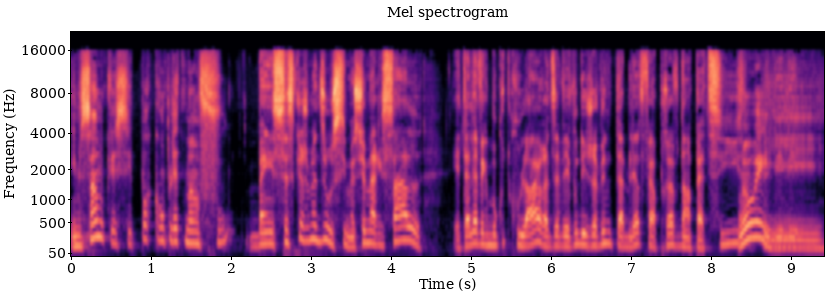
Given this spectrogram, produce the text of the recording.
Il me semble que c'est pas complètement fou. Ben, c'est ce que je me dis aussi. Monsieur Marissal, est allé avec beaucoup de couleurs. Elle dit Avez-vous déjà vu une tablette faire preuve d'empathie? Oui, oui.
